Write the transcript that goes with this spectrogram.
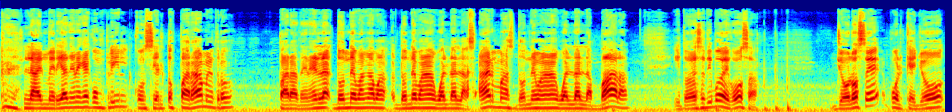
la almería tiene que cumplir con ciertos parámetros para tener la- dónde van a dónde van a guardar las armas, dónde van a guardar las balas y todo ese tipo de cosas. Yo lo sé porque yo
